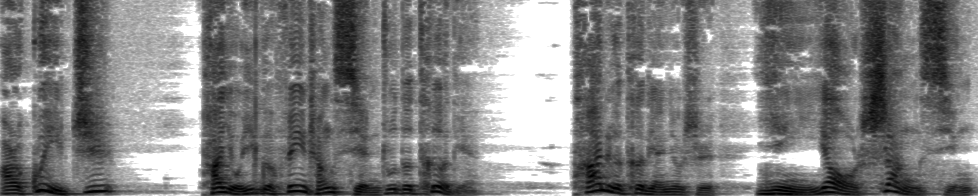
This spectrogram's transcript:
而桂枝，它有一个非常显著的特点，它这个特点就是引药上行，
